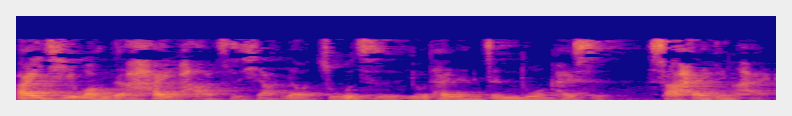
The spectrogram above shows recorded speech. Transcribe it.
埃及王的害怕之下，要阻止犹太人增多，开始杀害婴孩。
